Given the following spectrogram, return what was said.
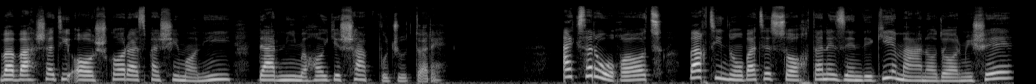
و وحشتی آشکار از پشیمانی در نیمه های شب وجود داره. اکثر اوقات وقتی نوبت ساختن زندگی معنادار میشه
